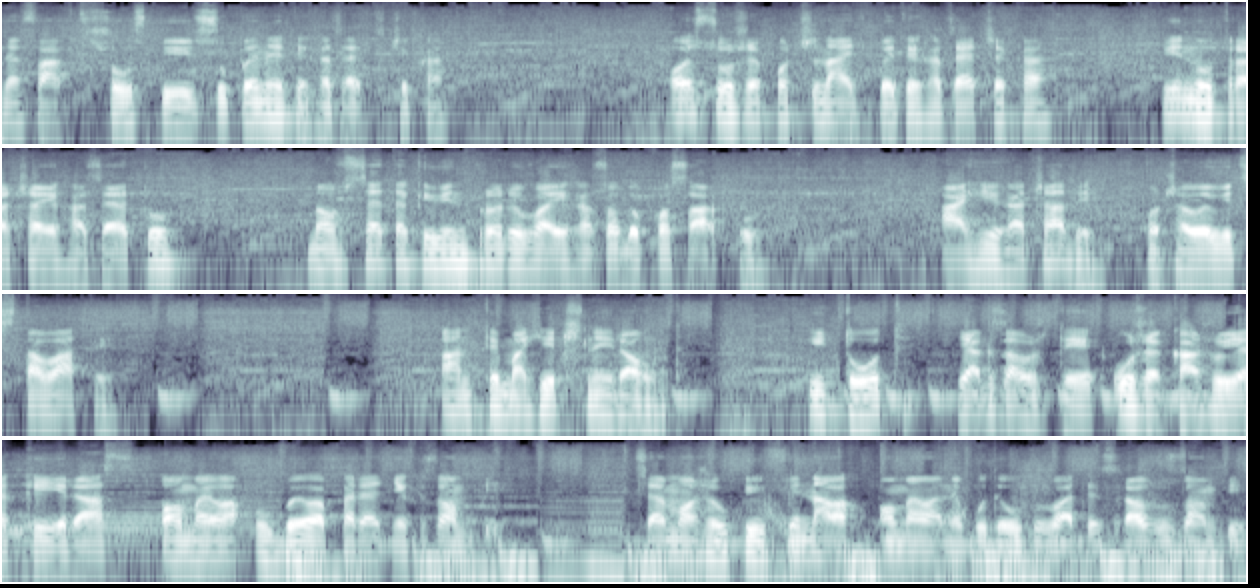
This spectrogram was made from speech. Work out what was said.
не факт, що успіють зупинити газетчика. Ось уже починають бити газетчика, він втрачає газету, но все-таки він прориває газодокосарку. А гігачади почали відставати. Антимагічний раунд. І тут, як завжди, уже кажу який раз, Омела убила передніх зомбі. Це може у півфіналах Омела не буде убивати зразу зомбі,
